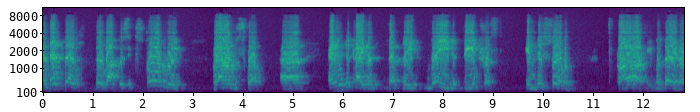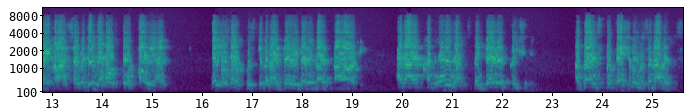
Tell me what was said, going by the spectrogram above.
And that built, built up this extraordinary groundswell uh, and indicated that the need, the interest in this sort of priority was very, very high. So within the health portfolio, mental health was given a very, very low priority. And I have always been very appreciative of those professionals and others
